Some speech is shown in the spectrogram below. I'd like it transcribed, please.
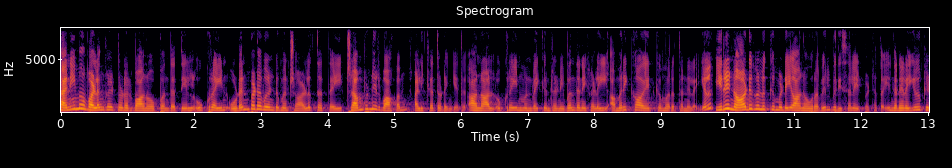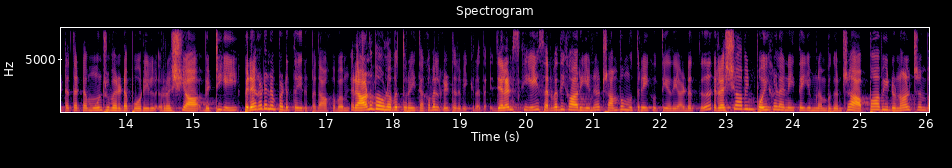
கனிம வளங்கள் தொடர்பான ஒப்பந்தத்தில் உக்ரைன் உடன்பட வேண்டும் என்ற அழுத்தத்தை ட்ரம்ப் நிர்வாகம் அளிக்க தொடங்கியது. ஆனால் உக்ரைன் முன்வைக்கின்ற நிபந்தனைகளை அமெரிக்கா ஏற்க மறுத்த நிலையில் இரு நாடுகளுக்கும் இடையான உறவில் விரிசல் ஏற்பட்டது. இந்த நிலையில் கிட்டத்தட்ட மூன்று வருட போரில் ரஷ்யா வெற்றியை பிரகடனப்படுத்த இருப்பதாகவும் ராணுவ உளவுத்துறை தகவல்கள் தெரிவிக்கிறது. ஜெலன்ஸ்கியை சர்வதிகாரி என ட்ரம்ப் முத்திரை குத்தியதை அடுத்து ரஷ்யாவின் பொய்கள் அனைத்தையும் நம்புகின்ற அப்பாவி டொனால்டு ட்ரம்ப்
